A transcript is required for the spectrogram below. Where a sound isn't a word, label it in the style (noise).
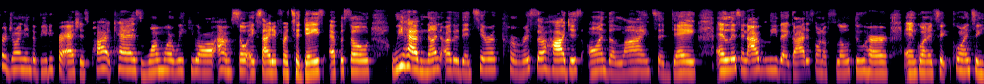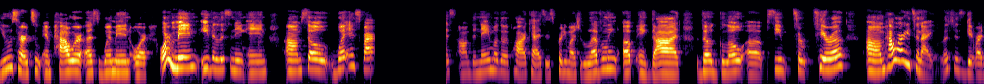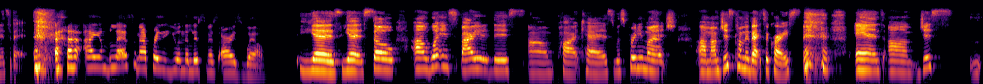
for joining the Beauty for Ashes podcast. One more week, you all. I'm so excited for today's episode. We have none other than Tera Carissa Hodges on the line today. And listen, I believe that God is going to flow through her and going to going to use her to empower us women or or men even listening in. Um, so what inspired um, the name of the podcast is pretty much leveling up in God, the glow up. See, Tera, um, how are you tonight? Let's just get right into that. (laughs) (laughs) I am blessed, and I pray that you and the listeners are as well. Yes, yes. So, um, what inspired this um podcast was pretty much um I'm just coming back to Christ (laughs) and um just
